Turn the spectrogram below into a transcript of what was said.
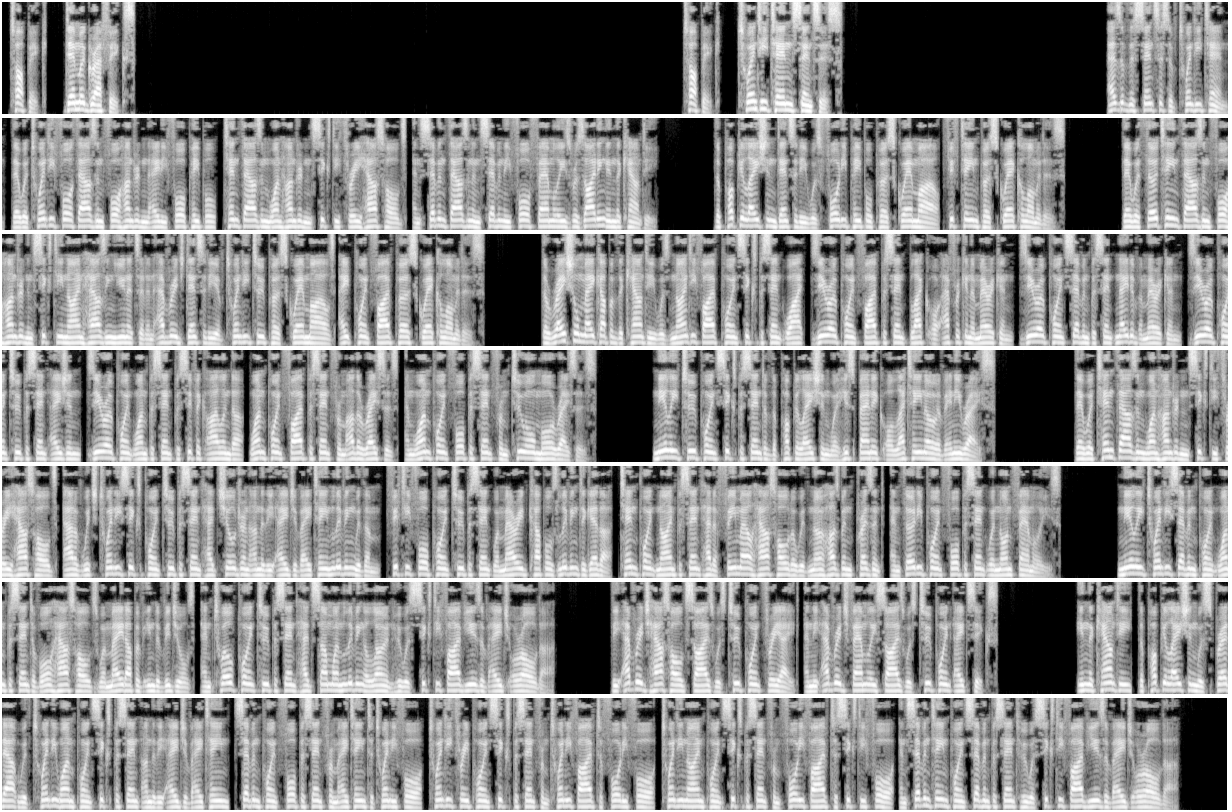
Topic. Demographics Topic 2010 census. As of the census of 2010, there were 24,484 people, 10,163 households, and 7,074 families residing in the county. The population density was 40 people per square mile 15 per square kilometers. There were 13,469 housing units at an average density of 22 per square miles 8.5 per square kilometers. The racial makeup of the county was 95.6% white, 0.5% black or African American, 0.7% Native American, 0.2% Asian, 0.1% Pacific Islander, 1.5% from other races, and 1.4% from two or more races. Nearly 2.6% of the population were Hispanic or Latino of any race. There were 10,163 households, out of which 26.2% had children under the age of 18 living with them, 54.2% were married couples living together, 10.9% had a female householder with no husband present, and 30.4% were non-families. Nearly 27.1% of all households were made up of individuals, and 12.2% had someone living alone who was 65 years of age or older. The average household size was 2.38, and the average family size was 2.86. In the county, the population was spread out with 21.6% under the age of 18, 7.4% from 18 to 24, 23.6% from 25 to 44, 29.6% from 45 to 64, and 17.7% who were 65 years of age or older.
